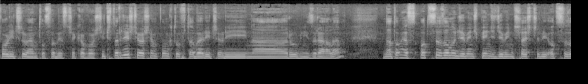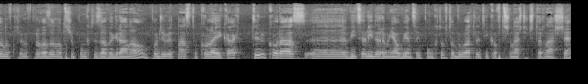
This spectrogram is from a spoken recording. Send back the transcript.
policzyłem to sobie z ciekawości. 48 punktów w tabeli, czyli na równi z Realem. Natomiast od sezonu 9-5-9-6, czyli od sezonu, w którym wprowadzono 3 punkty za wygraną, po 19 kolejkach, tylko raz e, wicelider miał więcej punktów, to był Atletico w 13-14,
